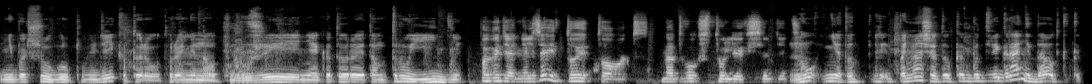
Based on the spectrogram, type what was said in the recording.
небольшую группу людей, которые вот про именно вот погружение, которые там true инди. Погоди, а нельзя и то, и то вот на двух стульях сидеть? Ну, нет, вот понимаешь, это как бы две грани, да, вот как-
